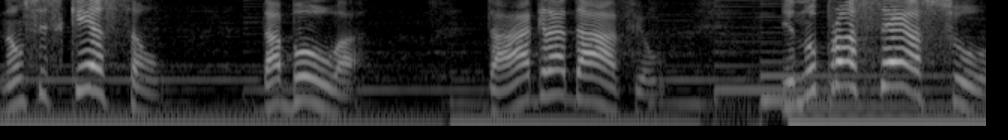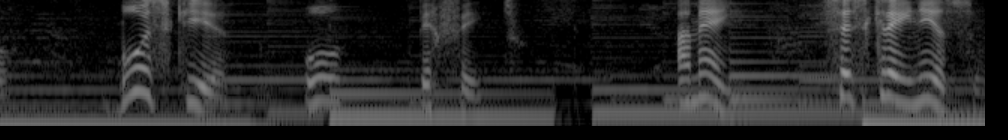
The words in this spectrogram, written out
não se esqueçam da boa, da agradável. E no processo, busque o perfeito. Amém? Vocês creem nisso?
